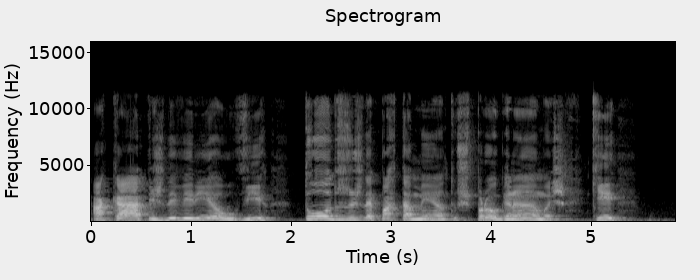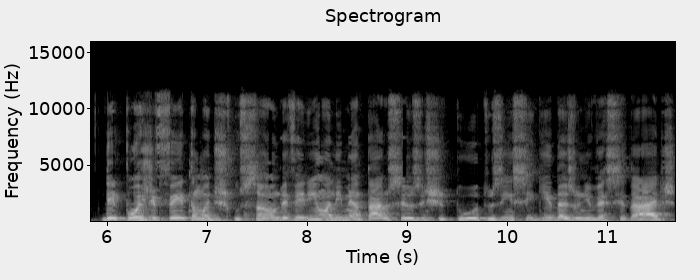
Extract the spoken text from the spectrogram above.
A CAPES deveria ouvir todos os departamentos, programas que depois de feita uma discussão, deveriam alimentar os seus institutos e, em seguida, as universidades,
